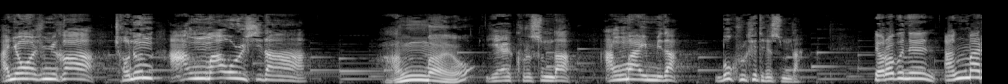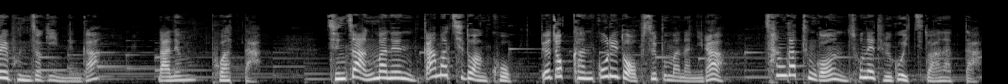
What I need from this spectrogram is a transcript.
안녕하십니까? 저는 악마 올시다. 악마요? 예, 그렇습니다. 악마입니다. 뭐 그렇게 됐습니다. 여러분은 악마를 본 적이 있는가? 나는 보았다. 진짜 악마는 까맣지도 않고 뾰족한 꼬리도 없을 뿐만 아니라 창 같은 건 손에 들고 있지도 않았다.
